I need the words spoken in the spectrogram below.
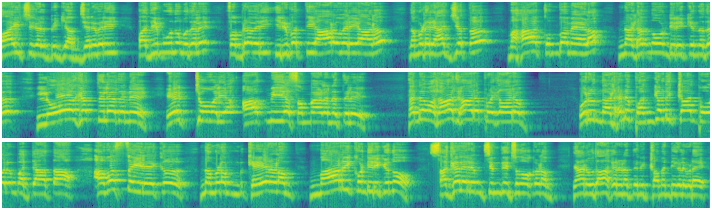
വായിച്ചു കേൾപ്പിക്കാം. ജനുവരി പതിമൂന്ന് മുതൽ ഫെബ്രുവരി ഇരുപത്തി ആറ് വരെയാണ് നമ്മുടെ രാജ്യത്ത് മഹാകുംഭമേള നടന്നുകൊണ്ടിരിക്കുന്നത്. ലോകത്തിലെ തന്നെ ഏറ്റവും വലിയ ആത്മീയ സമ്മേളനത്തിൽ തന്റെ മതാചാര പ്രകാരം ഒരു നടന് പങ്കെടുക്കാൻ പോലും പറ്റാത്ത അവസ്ഥയിലേക്ക് നമ്മുടെ കേരളം മാറിക്കൊണ്ടിരിക്കുന്നു. സകലരും ചിന്തിച്ചു നോക്കണം. ഞാൻ ഉദാഹരണത്തിന് കമന്റുകൾ ഇവിടെ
